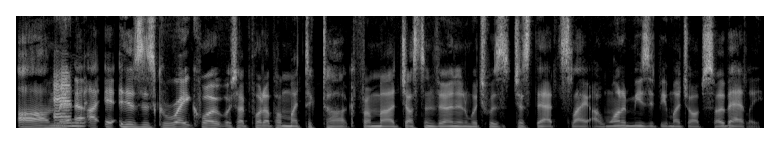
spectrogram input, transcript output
Oh man, And- I, I, there's this great quote which I put up on my TikTok from uh, Justin Vernon, which was just that. It's like I wanted music to be my job so badly,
